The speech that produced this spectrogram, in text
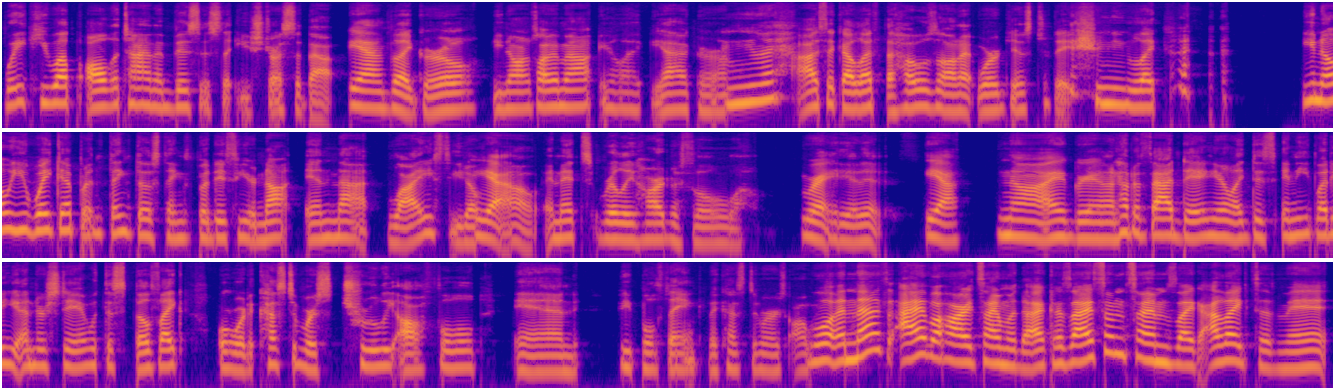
wake you up all the time in business that you stress about. Yeah. like, girl, you know what I'm talking about? You're like, yeah, girl. Mm-hmm. I think I left the hose on at work yesterday. like, you know, you wake up and think those things, but if you're not in that life, you don't yeah. know. And it's really hard to feel alone. Right. It is. Yeah. No, I agree. I had a bad day and you're like, does anybody understand what this feels like? Or what a customer is truly awful and people think the customer is awful? Well, and that's, I have a hard time with that because I sometimes like, I like to admit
